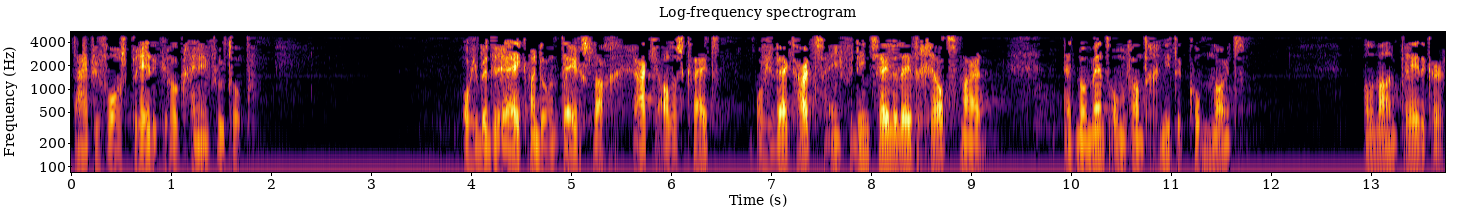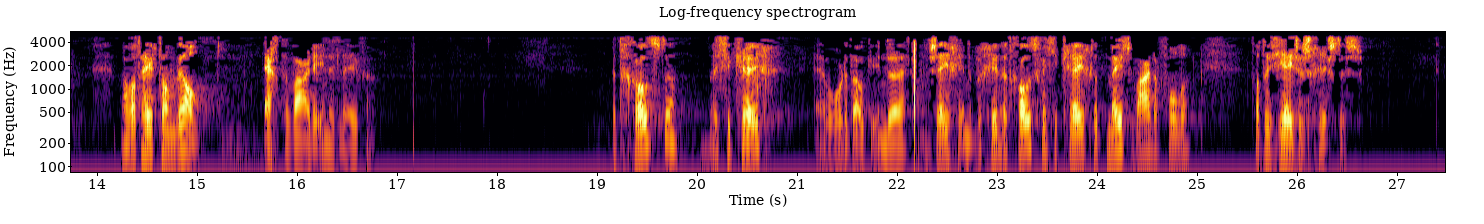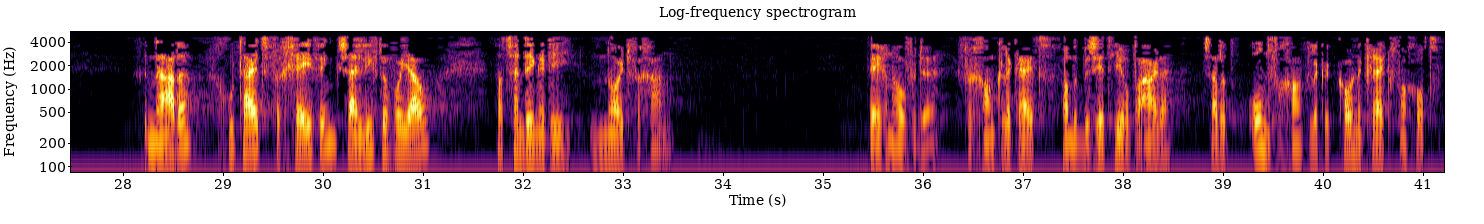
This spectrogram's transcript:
daar heb je volgens prediker ook geen invloed op. Of je bent rijk, maar door een tegenslag raak je alles kwijt. Of je werkt hard en je verdient je hele leven geld, maar het moment om ervan te genieten komt nooit. Allemaal een prediker. Maar wat heeft dan wel echte waarde in het leven? Het grootste dat je kreeg, en we hoorden het ook in de zegen in het begin, het grootste wat je kreeg, het meest waardevolle, dat is Jezus Christus. Genade, goedheid, vergeving, zijn liefde voor jou, Dat zijn dingen die nooit vergaan. Tegenover de vergankelijkheid van het bezit hier op aarde staat het onvergankelijke koninkrijk van God.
